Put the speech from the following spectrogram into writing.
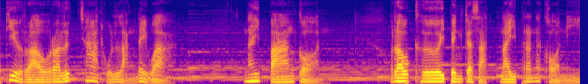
ตุที่เราระลึกชาติหนหลังได้ว่า ในปางก่อน เราเคยเป็นกษัตริย์ในพระนครนี้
